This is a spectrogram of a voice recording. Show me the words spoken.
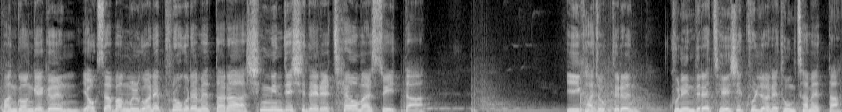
관광객은 역사박물관의 프로그램에 따라 식민지 시대를 체험할 수 있다. 이 가족들은 군인들의 제식 훈련에 동참했다.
